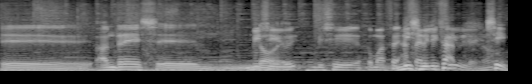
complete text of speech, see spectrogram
eh, Andrés... eh, no, Visi- visi- como hace- hacer visibilizar. visible, ¿no? Sí,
